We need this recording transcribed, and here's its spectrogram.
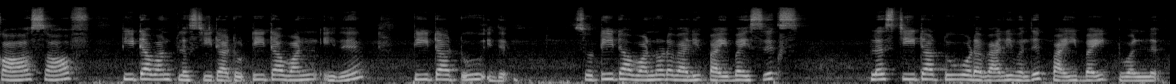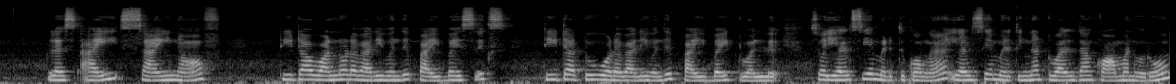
cos of theta one plus theta two theta one இது டீட்டா டூ இது. ஸோ டீட்டா ஒன்னோட value pi by six plus theta டூவோட வேல்யூ வந்து pi by twelve plus I sine of theta ஒன்னோட வேல்யூ வந்து பை பை சிக்ஸ் தீட்டா டூவோட வேல்யூ வந்து pi by twelve so LCM எடுத்துக்கோங்க. எல்சிஎம் எடுத்திங்கன்னா டுவெல் தான் காமன் வரும்.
